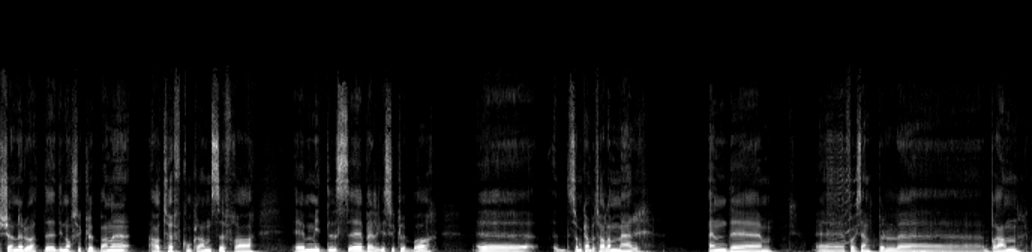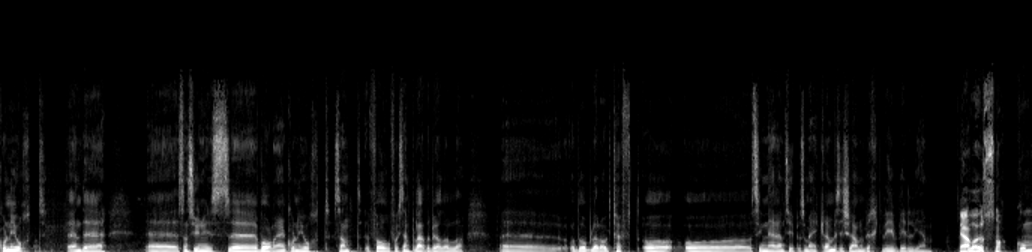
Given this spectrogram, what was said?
skjønner du at eh, de norske klubbene har tøff konkurranse fra eh, middels eh, belgiske klubber eh, som kan betale mer enn det eh, f.eks. Eh, Brann kunne gjort, enn det eh, sannsynligvis eh, Vålerenga kunne gjort sant? for f.eks. Erde Bjørdal. da. Eh, og da blir det òg tøft å, å signere en type som Eikrem hvis ikke han virkelig vil hjem. Det var jo snakk om,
